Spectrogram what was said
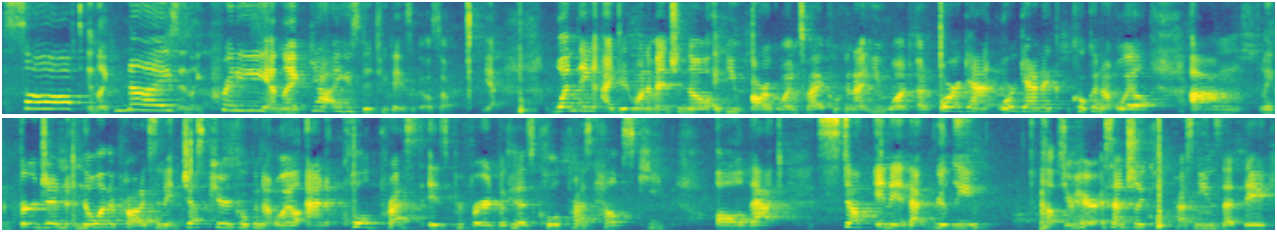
soft and like nice and like pretty. And like yeah I used it two days ago so yeah. One thing I did want to mention though, if you are going to buy a coconut, you want an organ organic coconut oil, um, like virgin, no other products in it, just pure coconut oil, and cold pressed is preferred because cold pressed helps keep all that stuff in it that really helps your hair. Essentially, cold press means that they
